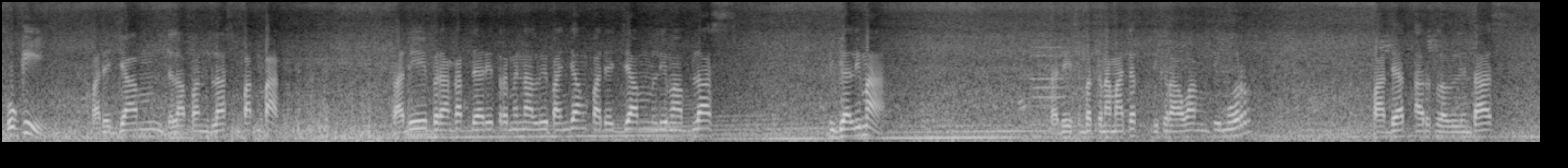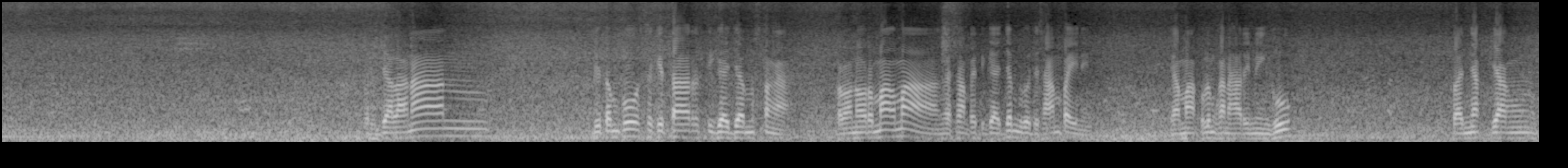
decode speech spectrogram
Uki pada jam 18.44 Tadi berangkat dari Terminal Lewi Panjang pada jam 15.35 Tadi sempat kena macet di Kerawang Timur Padat arus lalu lintas. Perjalanan ditempuh sekitar 3 jam setengah kalau normal mah nggak sampai 3 jam juga udah sampai ini. Ya maklum karena hari Minggu. Banyak yang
